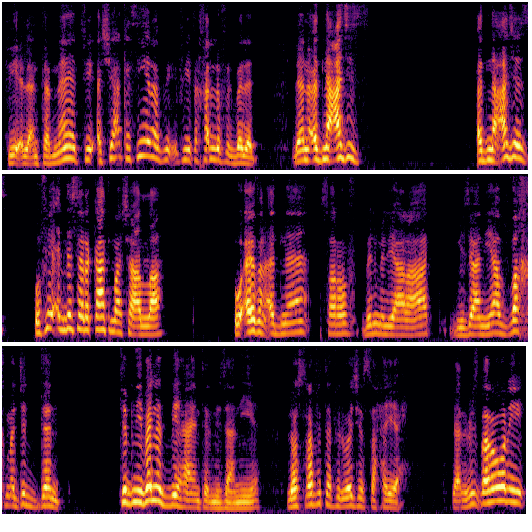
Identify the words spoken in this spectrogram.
في الإنترنت في أشياء كثيرة في, تخلف البلد. لأنه عندنا عجز. عندنا عجز. وفي عندنا سرقات ما شاء الله. وأيضا عندنا صرف بالمليارات ميزانيات ضخمة جدا. تبني بلد بها أنت الميزانية لو صرفتها في الوجه الصحيح. يعني مش ضروري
